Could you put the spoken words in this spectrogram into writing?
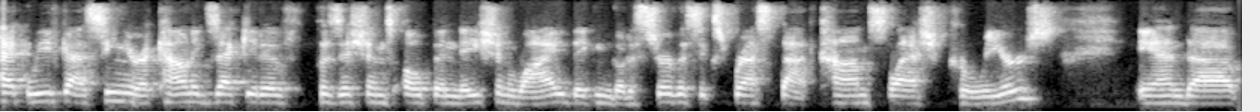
Heck, we've got senior account executive positions open nationwide. They can go to serviceexpress.com slash careers and uh,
